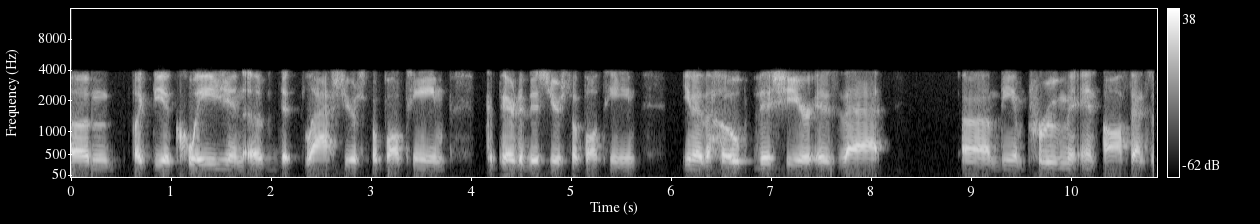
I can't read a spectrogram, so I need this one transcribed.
um, like the equation of the last year's football team compared to this year's football team, you know, the hope this year is that um, the improvement in offensive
